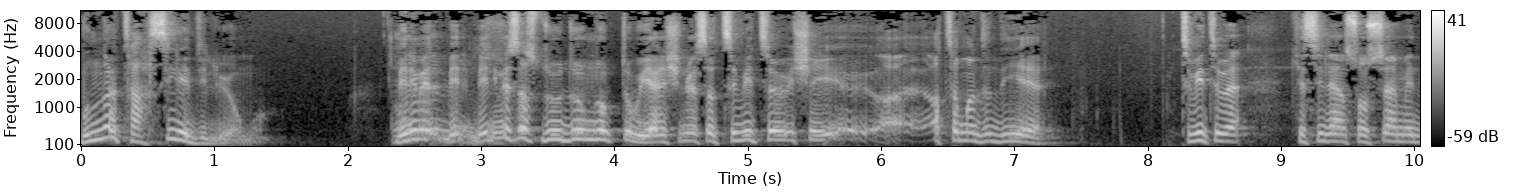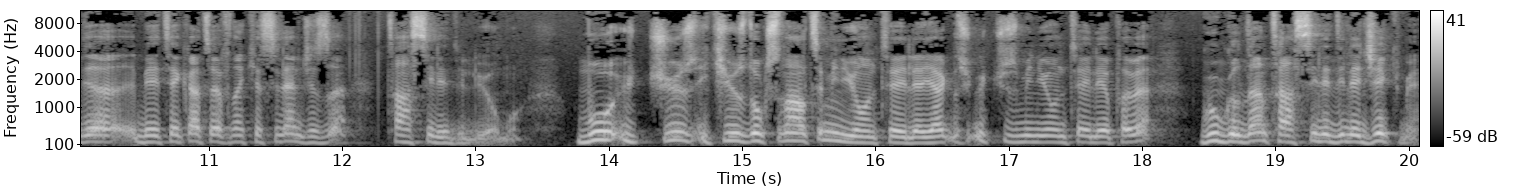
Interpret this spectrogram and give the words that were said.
Bunlar tahsil ediliyor mu? Benim, benim, esas durduğum nokta bu. Yani şimdi mesela Twitter şey atamadı diye Twitter'e kesilen sosyal medya BTK tarafından kesilen ceza tahsil ediliyor mu? Bu 300 296 milyon TL yaklaşık 300 milyon TL para Google'dan tahsil edilecek mi?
